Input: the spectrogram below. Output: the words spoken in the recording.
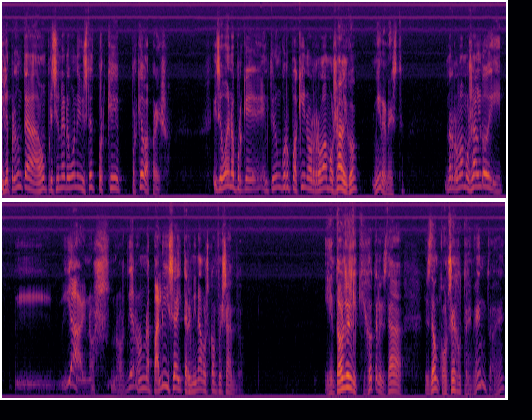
Y le pregunta a un prisionero, bueno, ¿y usted por qué, por qué va preso? dice, bueno, porque entre un grupo aquí nos robamos algo, miren esto, nos robamos algo y, ya, nos, nos dieron una paliza y terminamos confesando. Y entonces el Quijote les da, les da un consejo tremendo, ¿eh?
